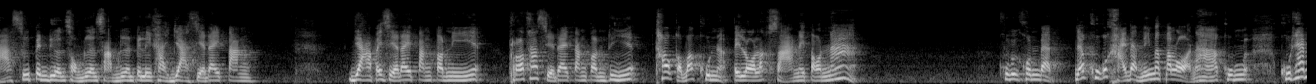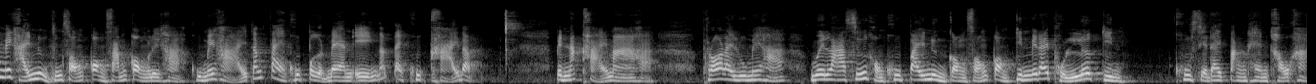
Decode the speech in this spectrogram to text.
าซื้อเป็นเดือน 2 เดือน 3 เดือนไปเลยค่ะ อย่าเสียดายตังค์อย่าไปเสียดายตังค์ตอนนี้ เพราะถ้าเสียดายตังค์ตอนนี้ เท่ากับว่าคุณอะไปรอรักษาในตอนหน้าครูเป็นคนแบบแล้วครูก็ขายแบบนี้มาตลอดนะคะครูครูแทบไม่ขายหนึ่งถึงสองกล่องสามกล่องเลยค่ะครูไม่ขายตั้งแต่ครูเปิดแบรนด์เอง ตั้งแต่ครูขายแบบ เป็นนักขายมาค่ะ เพราะอะไรรู้ไหมคะ เวลาซื้อของครูไปหนึ่งกล่องสองกล่องกินไม่ได้ผลเลิกกิน ครูเสียดายตังแทนเขาค่ะ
